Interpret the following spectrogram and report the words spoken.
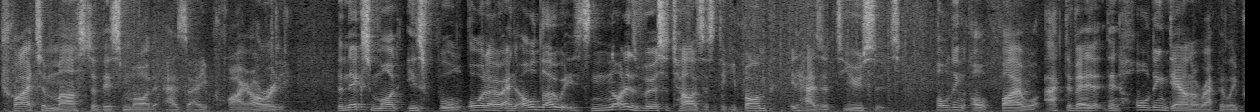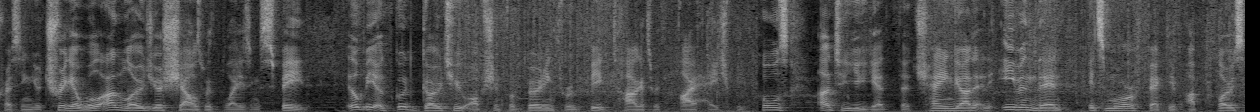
try to master this mod as a priority. The next mod is full auto and although it's not as versatile as a sticky bomb, it has its uses. Holding alt fire will activate it, then holding down or rapidly pressing your trigger will unload your shells with blazing speed. It'll be a good go-to option for burning through big targets with high HP pulls until you get the chain gun and even then it's more effective up close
